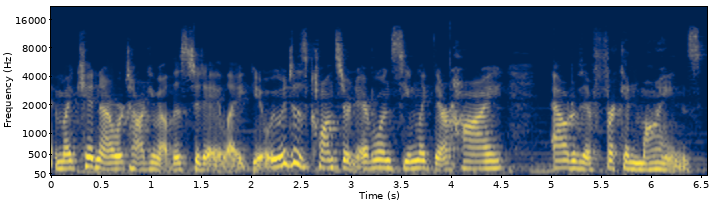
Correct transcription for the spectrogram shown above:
and my kid and i were talking about this today like you know we went to this concert and everyone seemed like they're high out of their freaking minds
